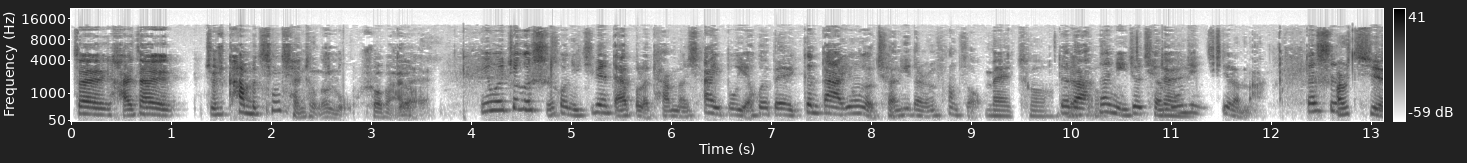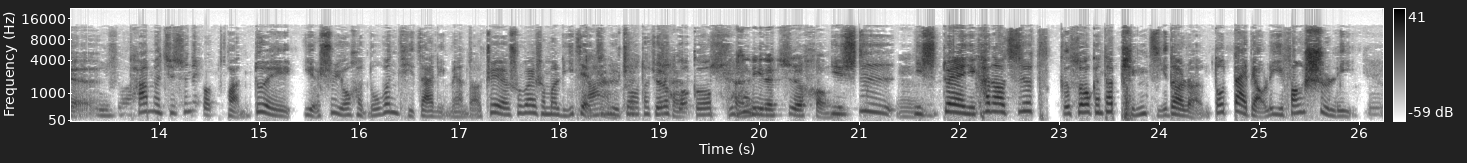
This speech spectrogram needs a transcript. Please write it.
在还在就是看不清前程的路。说白了，对，因为这个时候你即便逮捕了他们，下一步也会被更大拥有权力的人放走，没错，对吧那你就前功尽弃了嘛。但是而且你说他们其实那个团队也是有很多问题在里面的，这也是为什么李检进去之后，他觉得格格不入。权力的制衡，你是嗯你是对你看到，其实所有跟他平级的人都代表了一方势力，嗯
